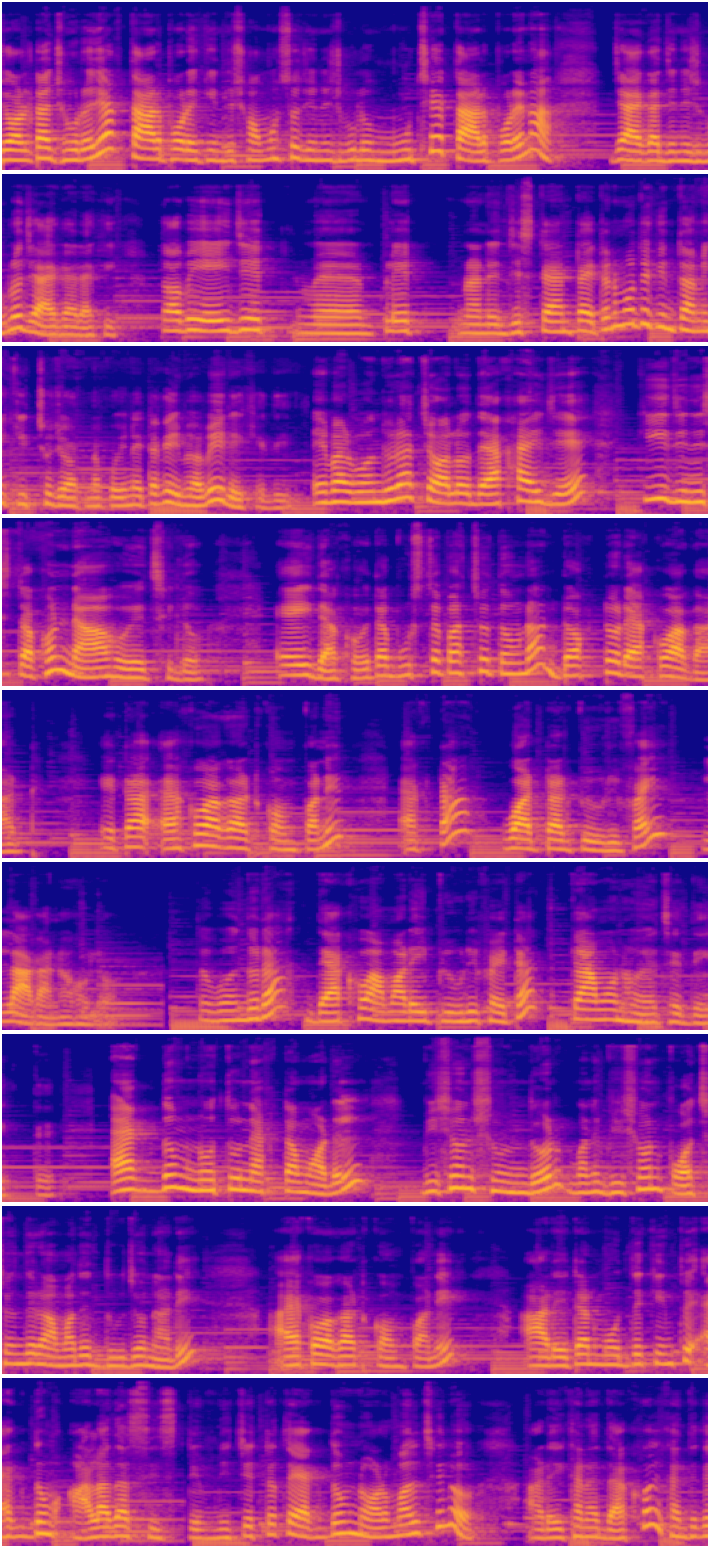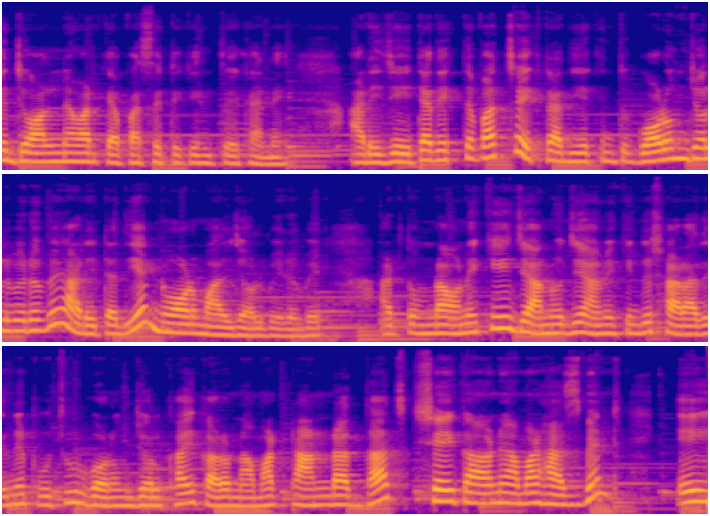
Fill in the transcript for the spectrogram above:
জলটা ঝরে যাক, তারপরে কিন্তু সমস্ত জিনিসগুলো মুছে তারপরে না জায়গা জিনিসগুলো জায়গায় রাখি। তবে এই যে প্লেট মানে যে স্ট্যান্ডটা, এটার মধ্যে কিন্তু আমি কিচ্ছু যত্ন করি না, এটাকে এইভাবেই রেখে দিই। এবার বন্ধুরা, চলো দেখাই যে কি জিনিস তখন নেওয়া হয়েছিল। এই দেখো, এটা বুঝতে পারছ তোমরা? Doctor Aquaguard. এটা অ্যাকোয়াগার্ড কোম্পানির একটা ওয়াটার পিউরিফাই লাগানো হলো। তো বন্ধুরা, দেখো আমার এই পিউরিফাইটা কেমন হয়েছে দেখতে। একদম নতুন একটা মডেল ভীষণ সুন্দর মানে ভীষণ পছন্দের আমাদের দুজনারই অ্যাকোয়াগার্ড কোম্পানির আর এটার মধ্যে কিন্তু একদম আলাদা সিস্টেম নিচেরটা তো একদম নর্মাল ছিল। আর এখানে দেখো, এখান থেকে জল নেওয়ার ক্যাপাসিটি কিন্তু এখানে। আর এই যে এটা দেখতে পাচ্ছ, এটা দিয়ে কিন্তু গরম জল বেরোবে আর এটা দিয়ে নর্মাল জল বেরোবে। আর তোমরা অনেকেই জানো যে আমি কিন্তু সারাদিনে প্রচুর গরম জল খাই, কারণ আমার ঠান্ডার ধাঁচ। সেই কারণে আমার হাজব্যান্ড এই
